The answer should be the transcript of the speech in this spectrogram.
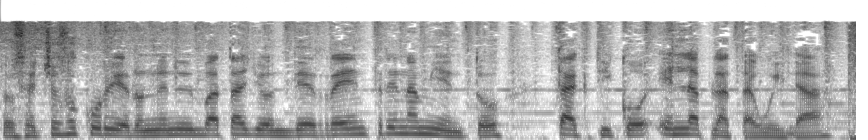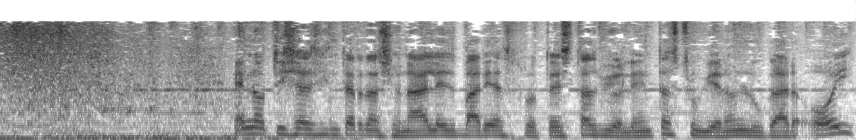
Los hechos ocurrieron en el batallón de reentrenamiento táctico en La Plata Huila. En noticias internacionales, varias protestas violentas tuvieron lugar hoy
